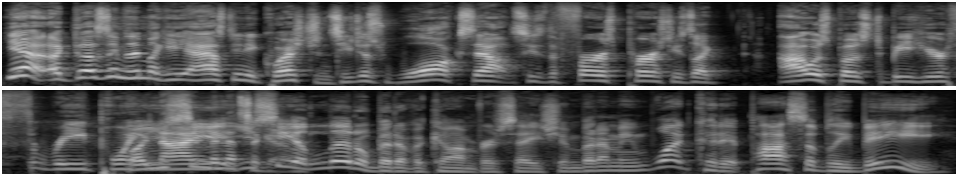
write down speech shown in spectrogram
Yeah, it doesn't even seem like he asked any questions. He just walks out, sees the first person. He's like, I was supposed to be here 3.9 Well, you see, minutes you ago. see a little bit of a conversation, but I mean, what could it possibly be?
